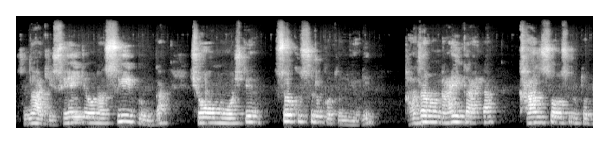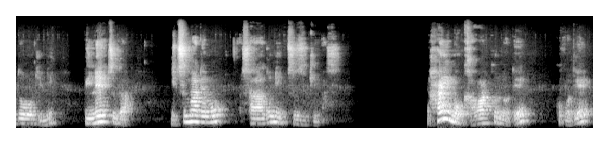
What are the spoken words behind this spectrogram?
すなわち正常な水分が消耗して不足することにより、体の内外が乾燥すると同時に微熱がいつまでもさらずに続きます。肺も乾くので、ここで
